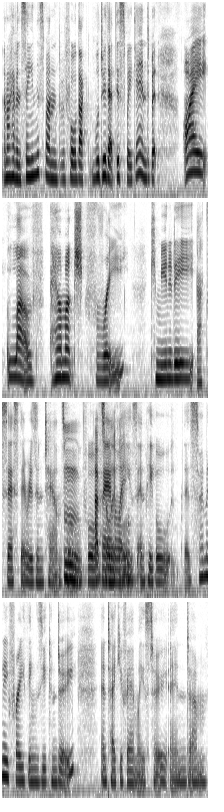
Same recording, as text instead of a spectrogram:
and I haven't seen this one before. That we'll do that this weekend. But I love how much free community access there is in Townsville for Mm, absolutely. families and people. There's so many free things you can do and take your families to and um,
